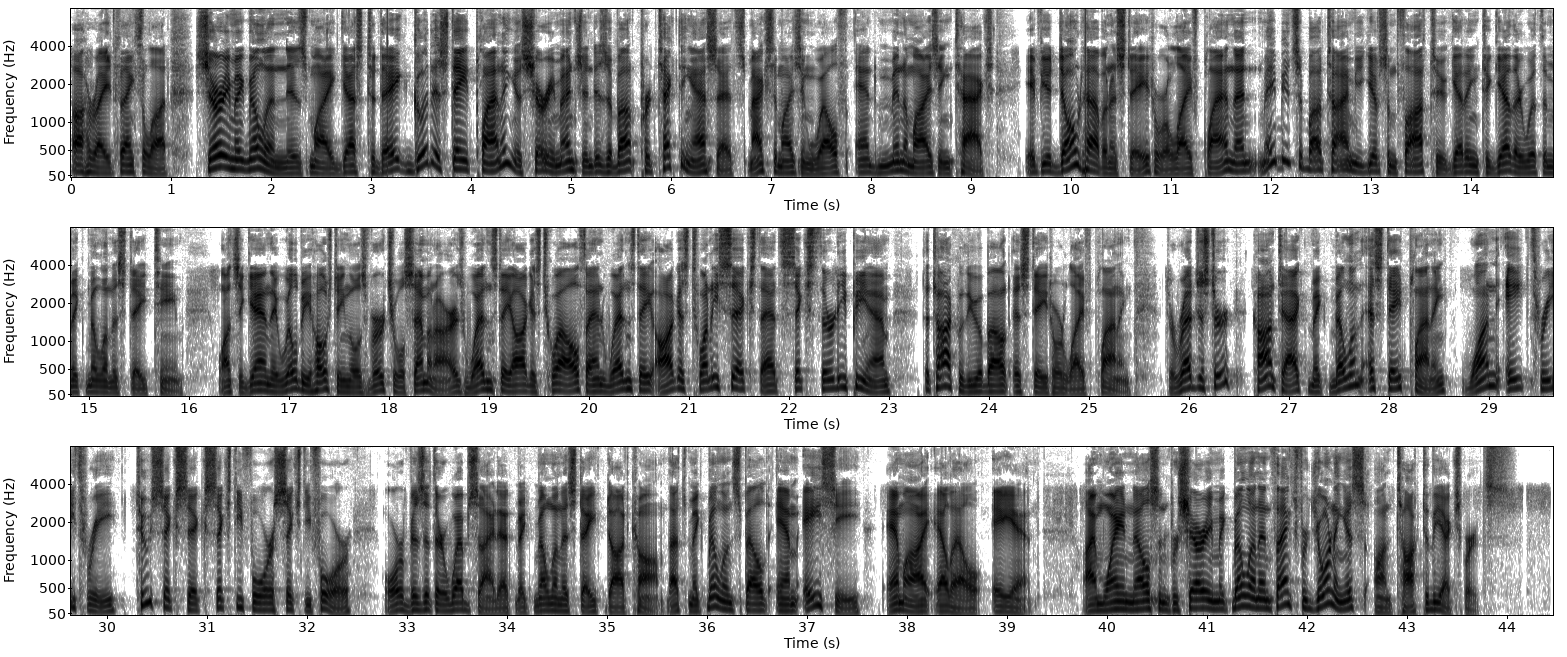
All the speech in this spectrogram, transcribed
All right, thanks a lot. Sherry MacMillan is my guest today. Good estate planning, as Sherry mentioned, is about protecting assets, maximizing wealth, and minimizing tax. If you don't have an estate or a life plan, then maybe it's about time you give some thought to getting together with the MacMillan Estate team. Once again, they will be hosting those virtual seminars Wednesday, August 12th and Wednesday, August 26th at 6:30 p.m. to talk with you about estate or life planning. To register, contact MacMillan Estate Planning 1-833-266-6464 or visit their website at macmillanestate.com. That's MacMillan spelled M A C M I L L A N. I'm Wayne Nelson for Sherry MacMillan, and thanks for joining us on Talk to the Experts.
